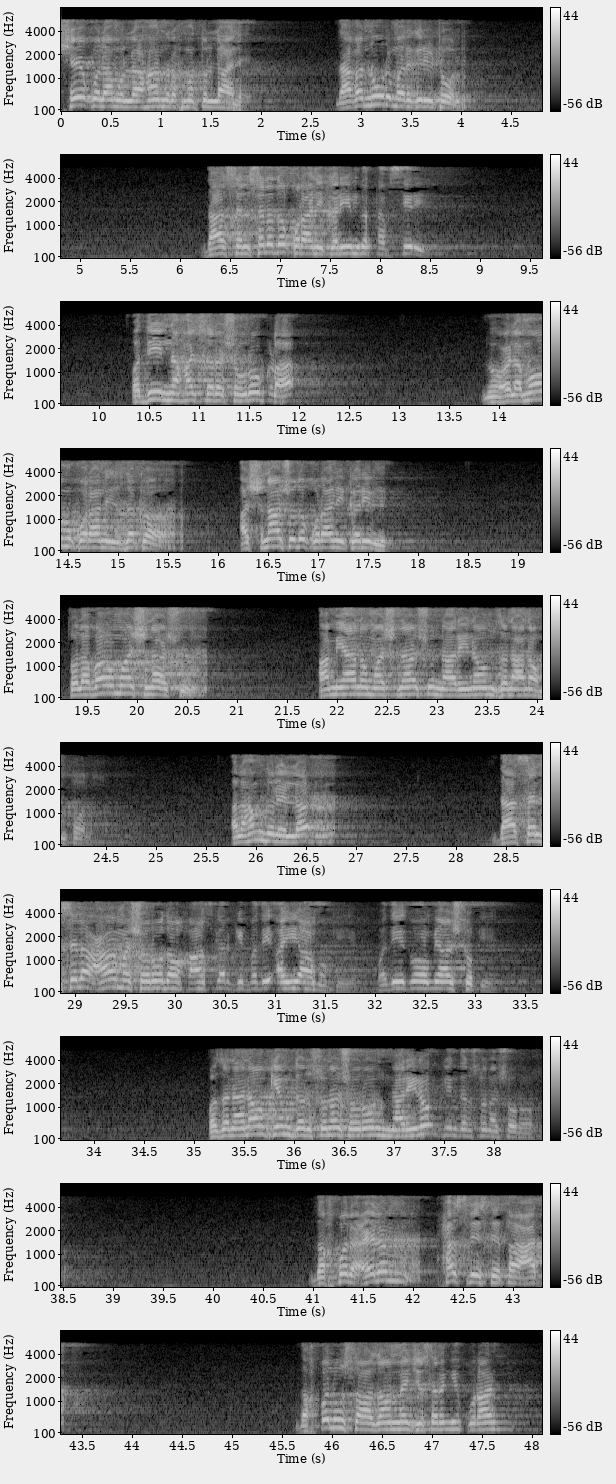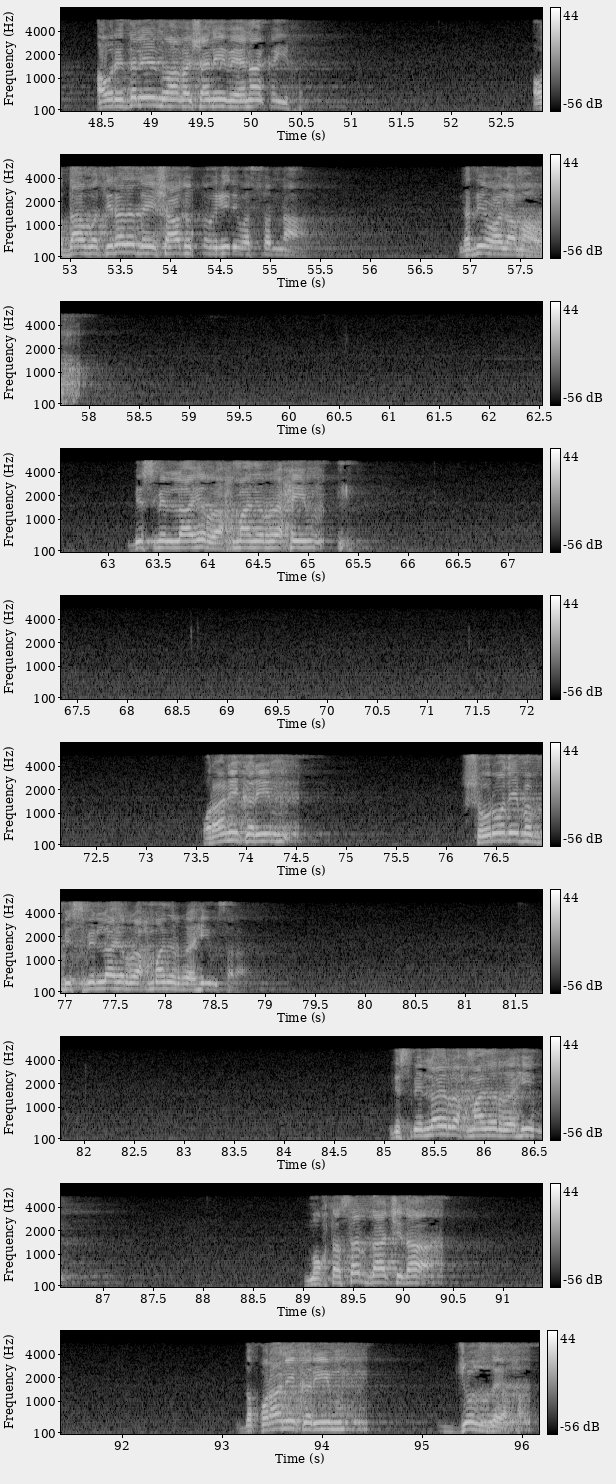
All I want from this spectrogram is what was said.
شیخ غلام الله خان رحمت الله علیه داغه نور مرګری ټول دا سلسله د قران کریم د تفسیری په دې نهج سره شروع کړه نو علماء قران زکه آشنا شو د قران کریم طلباء ما آشنا شو امیانو ما آشنا شو نارینه هم زنانه هم ټول الحمدلله دا سلسله عام شروع دا خاص کر کې په دې ایامو کې په دې دوه میاشتو کې په زنانو کې هم درسونه شروع نارینو کې درسونه شروع د خپل علم حسب استطاعت د خپل استادانو نه چې سرنګي قران اوریدل نو هغه شانې وینا کوي او دا وتیره د اشاعت التوحید و سنت د دې علماو بسم الله الرحمن الرحیم قران کریم شروع دی په بسم الله الرحمن الرحیم سره بسم الله الرحمن الرحیم مختصر دا چې دا د قران کریم جز ده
